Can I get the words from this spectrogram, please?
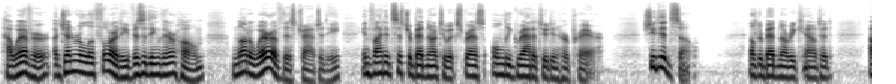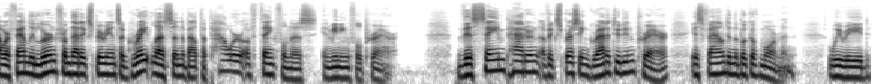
However, a general authority visiting their home, not aware of this tragedy, invited Sister Bednar to express only gratitude in her prayer. She did so. Elder Bednar recounted, Our family learned from that experience a great lesson about the power of thankfulness in meaningful prayer. This same pattern of expressing gratitude in prayer is found in the Book of Mormon. We read,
